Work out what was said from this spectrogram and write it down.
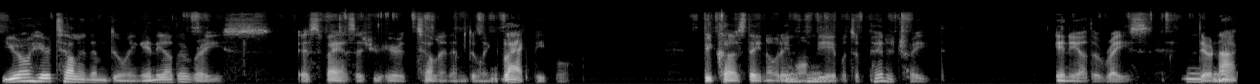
you don't hear telling them doing any other race as fast as you hear telling them doing black people because they know they mm-hmm. won't be mm-hmm. able to penetrate any other race. Mm-hmm. They're not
